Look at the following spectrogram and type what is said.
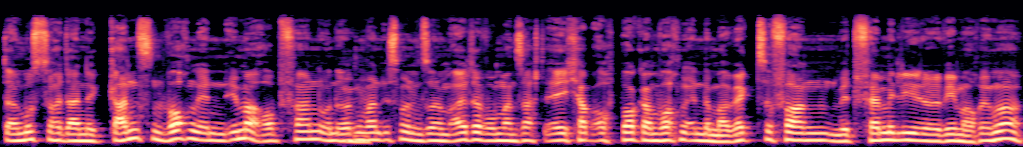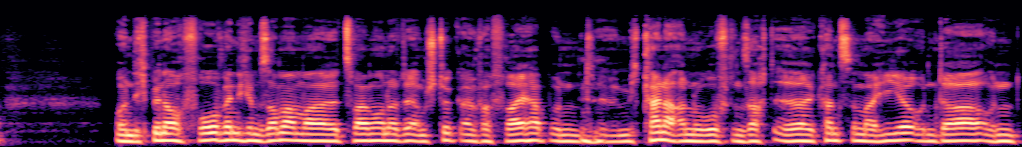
dann musst du halt deine ganzen Wochenenden immer opfern und mhm. irgendwann ist man in so einem Alter, wo man sagt, ey, ich habe auch Bock am Wochenende mal wegzufahren mit Family oder wem auch immer. Und ich bin auch froh, wenn ich im Sommer mal zwei Monate am Stück einfach frei habe und mhm. äh, mich keiner anruft und sagt, äh, kannst du mal hier und da und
